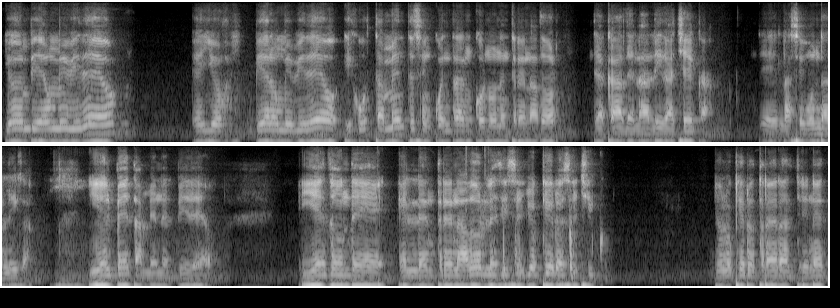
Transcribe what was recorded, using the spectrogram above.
Yo envié mi video, ellos vieron mi video y justamente se encuentran con un entrenador de acá, de la Liga Checa, de la segunda liga. Y él ve también el video. Y es donde el entrenador les dice, yo quiero a ese chico. Yo lo quiero traer al Trinet.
